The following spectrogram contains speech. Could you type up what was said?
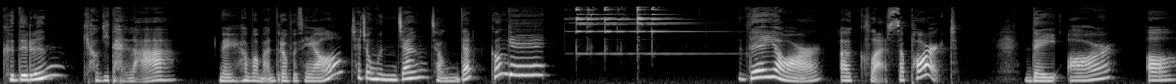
그들은 격이 달라. 네, 한번 만들어 보세요. 최종 문장 정답 공개! They are a class apart. They are a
